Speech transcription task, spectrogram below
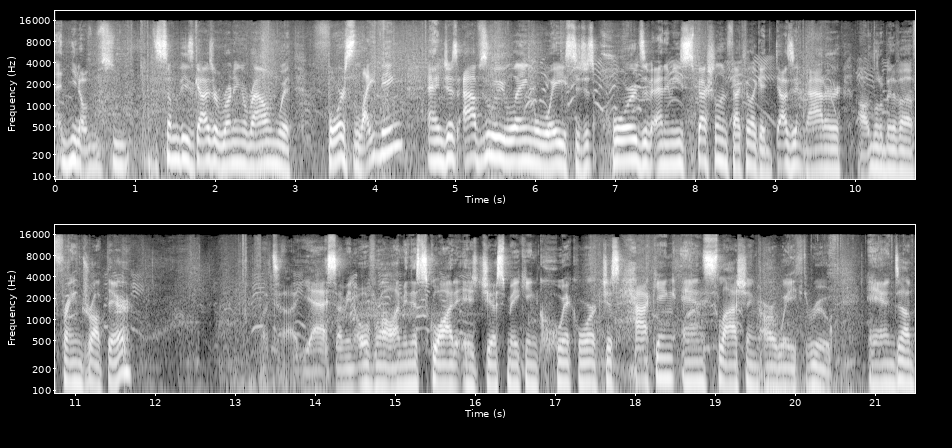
And you know, some, some of these guys are running around with force lightning and just absolutely laying waste to just hordes of enemies, special infected like it doesn't matter. A little bit of a frame drop there. But uh, yes, I mean, overall, I mean, this squad is just making quick work, just hacking and slashing our way through. And um,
